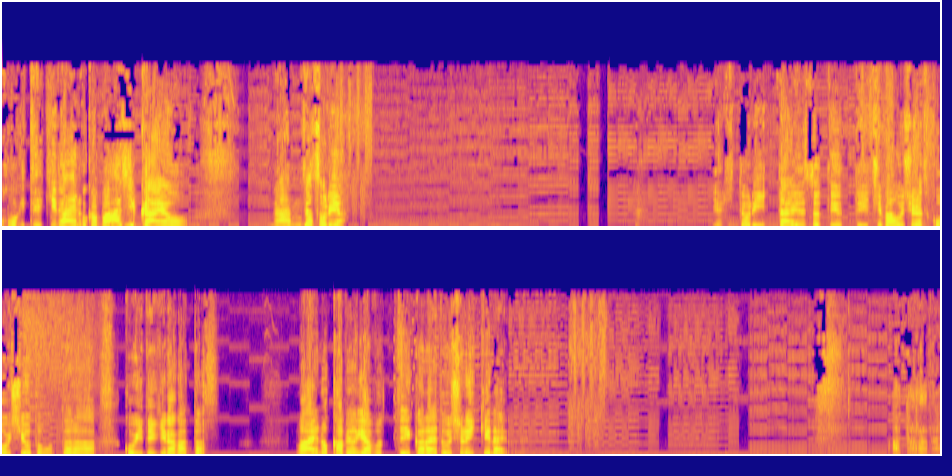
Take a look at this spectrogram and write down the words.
攻撃できないのか？マジかよなんじゃそりゃ。いや、一人一体ずつって言って一番後ろで攻撃しようと思ったら、攻撃できなかったっす。前の壁を破っていかないと後ろに行けないのね。当たらない。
